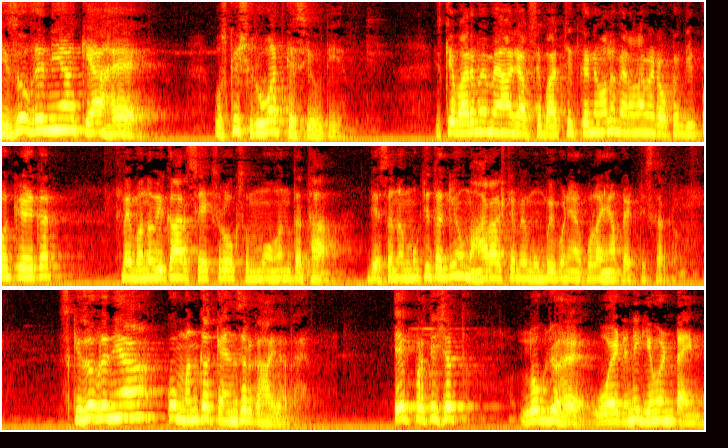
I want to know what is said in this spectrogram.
स्किजोफ्रेनिया क्या है? उसकी शुरुआत कैसी होती है? इसके बारे में मैं आज आपसे बातचीत करने वाला मेरा नाम है डॉक्टर दीपक केड़कर मैं मनोविकार, सेक्स, रोग, सम्मोहन तथा व्यसन मुक्ति तज्ञ हूँ। महाराष्ट्र में मुंबई, पुणे, अकोला यहाँ प्रैक्टिस करता हूँ। स्किजोफ्रेनिया को मन का कैंसर कहा जाता है। एक प्रतिशत लोग जो है, वो at any given time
